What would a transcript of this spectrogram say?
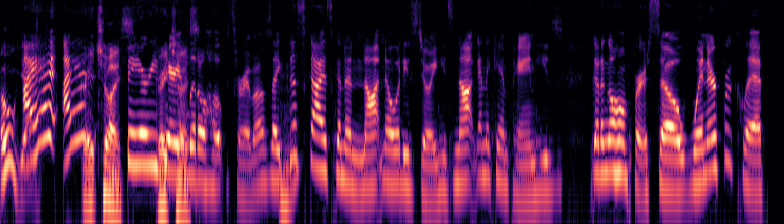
Oh, yeah. I had I had Great choice. very Great very choice. little hopes for him. I was like, Mm-hmm. this guy's gonna not know what he's doing. He's not gonna campaign. He's gonna go home first. So winner for Cliff,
